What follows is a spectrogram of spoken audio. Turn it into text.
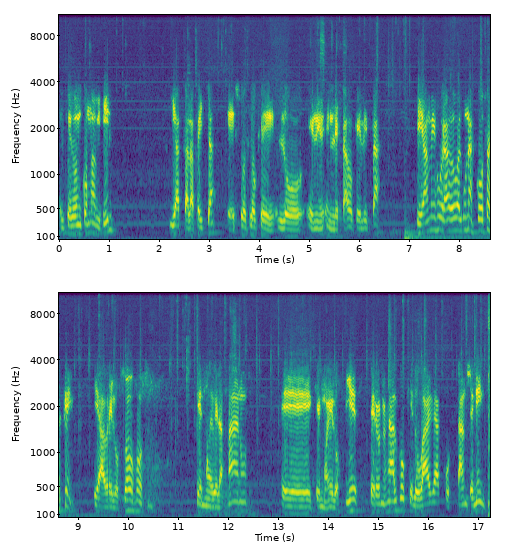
Él quedó en coma vigil y hasta la fecha eso es lo que lo en el, estado que él está. Se ha mejorado algunas cosas que, que abre los ojos, que mueve las manos, eh, que mueve los pies, pero no es algo que lo haga constantemente.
